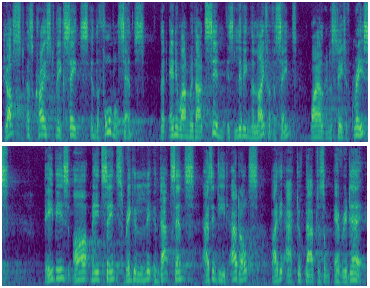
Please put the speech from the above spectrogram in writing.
Just as Christ makes saints in the formal sense, that anyone without sin is living the life of a saint while in a state of grace, babies are made saints regularly in that sense, as indeed adults, by the act of baptism every day.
